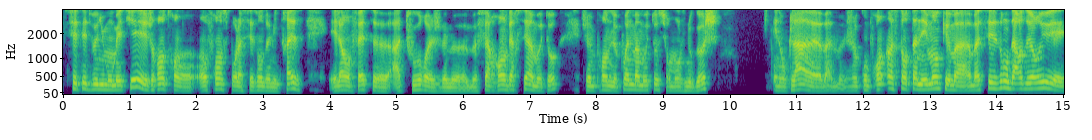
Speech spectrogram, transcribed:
C'était devenu mon métier et je rentre en, France pour la saison 2013. Et là, en fait, euh, à Tours, je vais me, me faire renverser à moto. Je vais me prendre le poids de ma moto sur mon genou gauche et donc là, euh, bah, je comprends instantanément que ma, saison d'art de rue euh,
